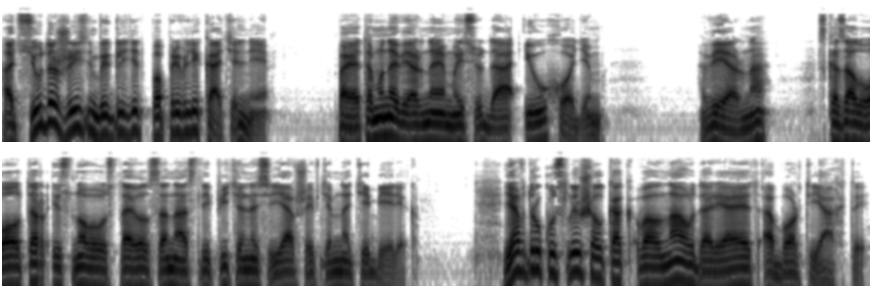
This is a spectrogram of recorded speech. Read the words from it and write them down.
отсюда жизнь выглядит попривлекательнее. Поэтому, наверное, мы сюда и уходим. Верно, сказал Уолтер и снова уставился на ослепительно сиявший в темноте берег. Я вдруг услышал, как волна ударяет о борт яхты.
